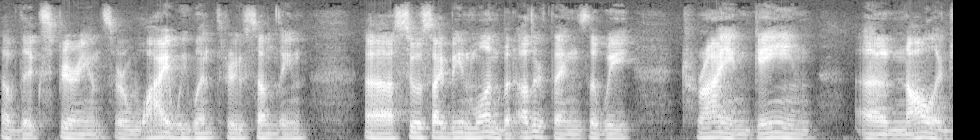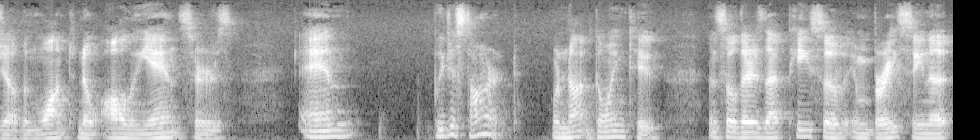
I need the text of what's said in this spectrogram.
of the experience or why we went through something, uh, suicide being one, but other things that we try and gain uh, knowledge of and want to know all the answers. And we just aren't. We're not going to. And so there's that piece of embracing it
